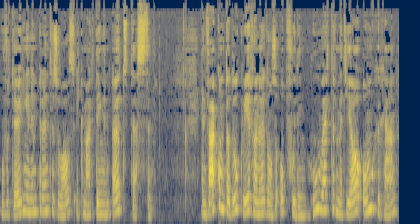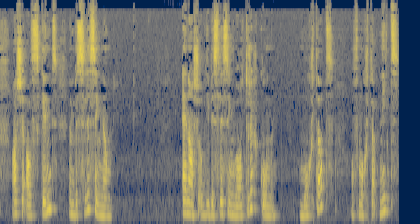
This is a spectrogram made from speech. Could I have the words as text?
overtuigingen inprenten zoals ik mag dingen uittesten. En vaak komt dat ook weer vanuit onze opvoeding. Hoe werd er met jou omgegaan als je als kind een beslissing nam? En als je op die beslissing wou terugkomen? Mocht dat? Of mocht dat niet?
